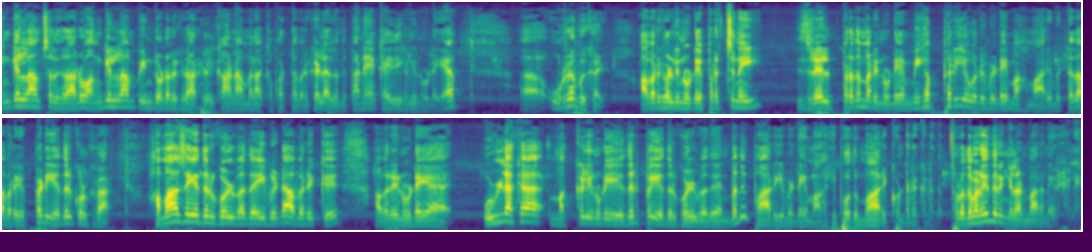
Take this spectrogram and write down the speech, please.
எங்கெல்லாம் செல்கிறாரோ அங்கெல்லாம் பின்தொடர்கிறார்கள் காணாமலாக்கப்பட்டவர்கள் அல்லது பணைய கைதிகளினுடைய உறவுகள். அவர்களினுடைய பிரச்சனை இஸ்ரேல் பிரதமரினுடைய மிகப்பெரிய ஒரு விடயமாக மாறிவிட்டது. அவர் எப்படி எதிர்கொள்கிறார்? ஹமாஸை எதிர்கொள்வதை விட அவருக்கு அவரினுடைய உள்ளக மக்களினுடைய எதிர்ப்பை எதிர்கொள்வது என்பது பாரிய விடயமாக இப்போது மாறிக்கொண்டிருக்கிறது. தொடர்ந்து மனிதர்கள் அன்பான நேர்களே.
